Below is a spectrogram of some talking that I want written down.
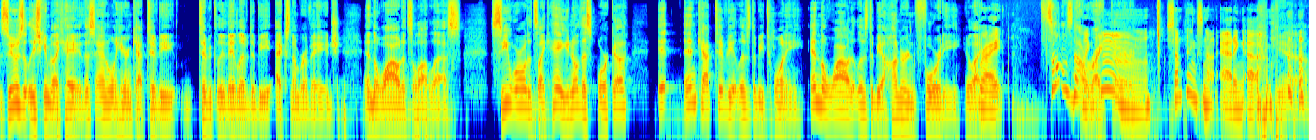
zoos, at least you can be like, hey, this animal here in captivity, typically they live to be X number of age. In the wild, it's a lot less. SeaWorld, it's like, hey, you know this orca? It in captivity it lives to be 20. In the wild, it lives to be 140. You're like, right. Something's not Like, right hmm, something's not adding up. Yeah.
